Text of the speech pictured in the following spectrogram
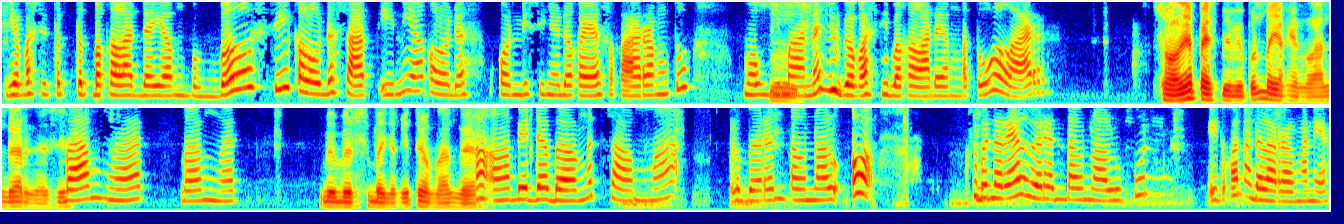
ya pasti tetep bakal ada yang bebel sih kalau udah saat ini ya kalau udah kondisinya udah kayak sekarang tuh mau Hmm. gimana juga pasti bakal ada yang ketular Soalnya PSBB pun banyak yang ngelanggar gak sih? banget banget Beber sebanyak itu yang ngelanggar. Ah, ah, beda banget sama Lebaran tahun lalu. Oh, sebenarnya Lebaran tahun lalu pun itu kan ada larangan ya.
